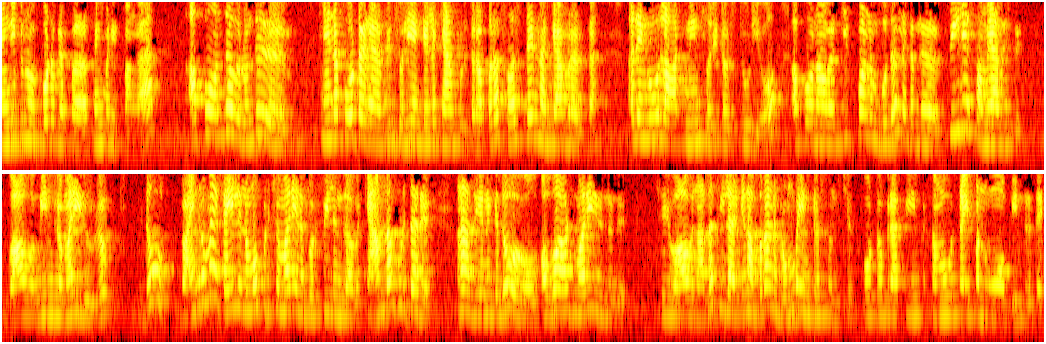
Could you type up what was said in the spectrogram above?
எங்களுக்குன்னு ஒரு போட்டோகிராஃபர் அசைன் பண்ணிருப்பாங்க அப்போ வந்து அவர் வந்து என்ன போட்டோ எடு? அப்படின்னு சொல்லி என் கையில கேம் கொடுத்தாரு. அப்பதான் ஃபர்ஸ்ட் டைம் நான் கேமரா எடுத்தேன். அது எங்க ஊர்ல ஆர்ட்மின்னு சொல்லிட்டு ஒரு ஸ்டுடியோ அப்போ நான் அவர் கிளிக் பண்ணும்போது எனக்கு அந்த ஃபீலே செமையா இருந்தது. வாவ் அப்படின்ற மாதிரி ஏதோ பயங்கரமா என் கையில என்னமோ பிடிச்ச மாதிரி எனக்கு ஒரு ஃபீல் இருந்தது. அவர் கேம் தான் கொடுத்தாரு. ஆனா அது எனக்கு ஏதோ அவார்ட் மாதிரி இருந்தது. சரி வாவ் நல்ல ஃபீலா இருக்கேன்னு அப்பதான் எனக்கு ரொம்ப இன்ட்ரெஸ்ட் வந்துச்சு. போட்டோகிராஃபி சமூகம் ட்ரை பண்ணுவோம் அப்படின்றது.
